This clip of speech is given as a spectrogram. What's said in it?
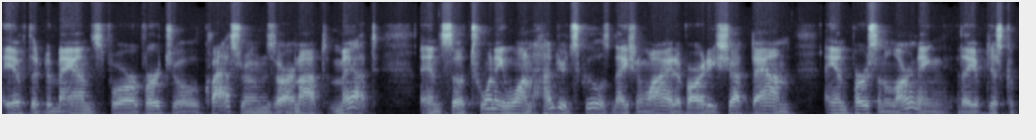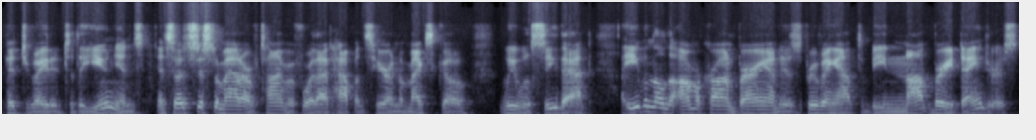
if the demands for virtual classrooms are not met. And so 2,100 schools nationwide have already shut down in person learning. They've just capitulated to the unions. And so it's just a matter of time before that happens here in New Mexico. We will see that. Even though the Omicron variant is proving out to be not very dangerous,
